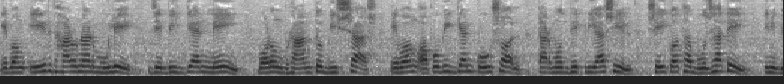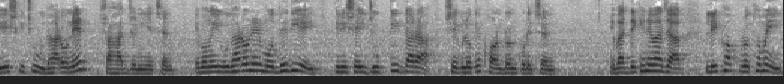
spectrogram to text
এবং এর ধারণার মূলে যে বিজ্ঞান নেই, বরং ভ্রান্ত বিশ্বাস এবং অপবিজ্ঞান কৌশল তার মধ্যে ক্রিয়াশীল, সেই কথা বোঝাতেই তিনি বেশ কিছু উদাহরণের সাহায্য নিয়েছেন। এবং এই উদাহরণের মধ্যে দিয়েই তিনি সেই যুক্তির দ্বারা সেগুলোকে খণ্ডন করেছেন। এবার দেখে নেওয়া যাক, লেখক প্রথমেই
